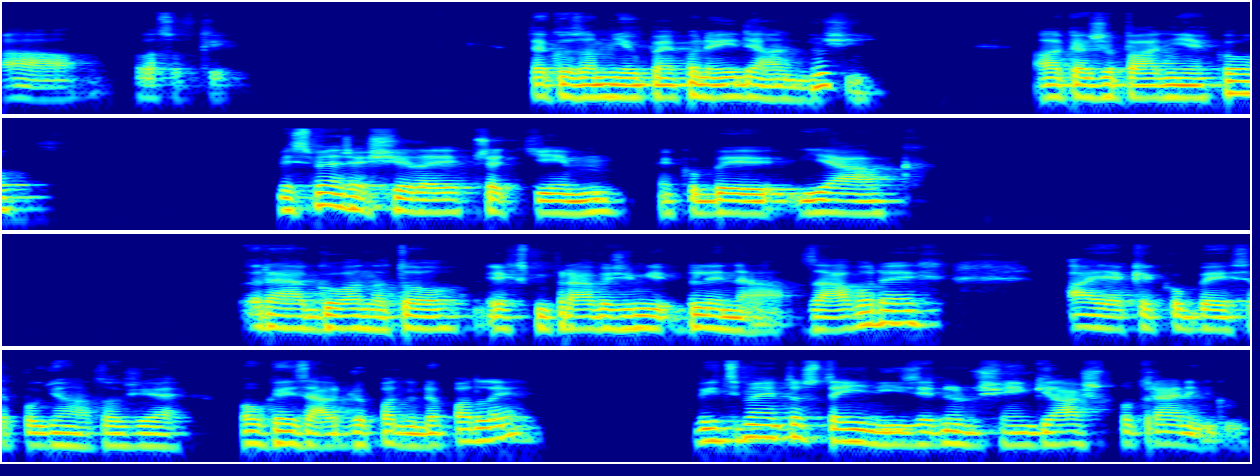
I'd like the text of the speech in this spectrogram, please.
a hlasovky. To jako za mě úplně jako nejideálnější. Hm. Ale každopádně jako my jsme řešili předtím, jakoby jak reagovat na to, jak jsme právě že byli na závodech a jak jakoby se podívat na to, že OK, závody dopadly, dopadly. Víceméně to stejný, zjednodušeně děláš po tréninku.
